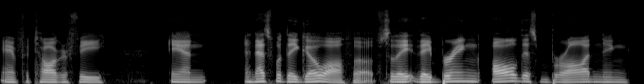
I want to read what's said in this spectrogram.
and photography. And and that's what they go off of. So they, they bring all this broadening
